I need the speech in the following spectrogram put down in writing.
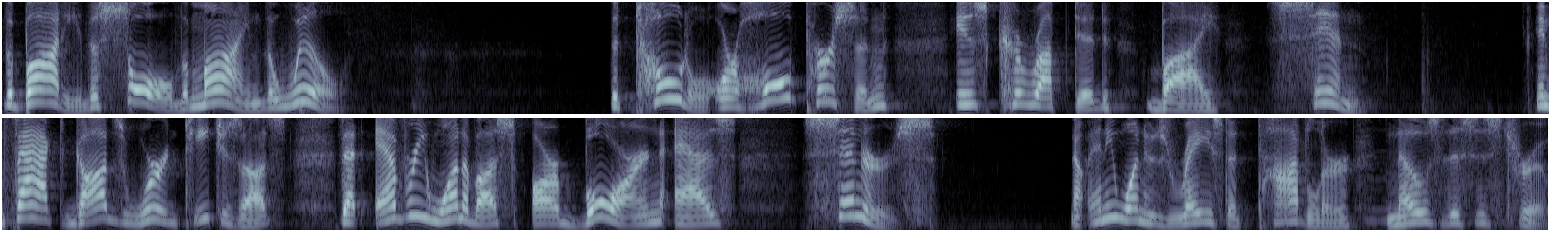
the body, the soul, the mind, the will. The total or whole person is corrupted by sin. In fact, God's word teaches us that every one of us are born as sinners. Now, anyone who's raised a toddler knows this is true.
